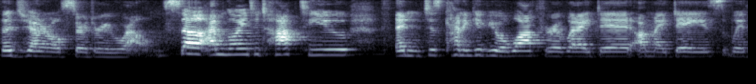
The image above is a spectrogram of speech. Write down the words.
the general surgery realm. So I'm going to talk to you and just kind of give you a walkthrough of what I did on my days with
